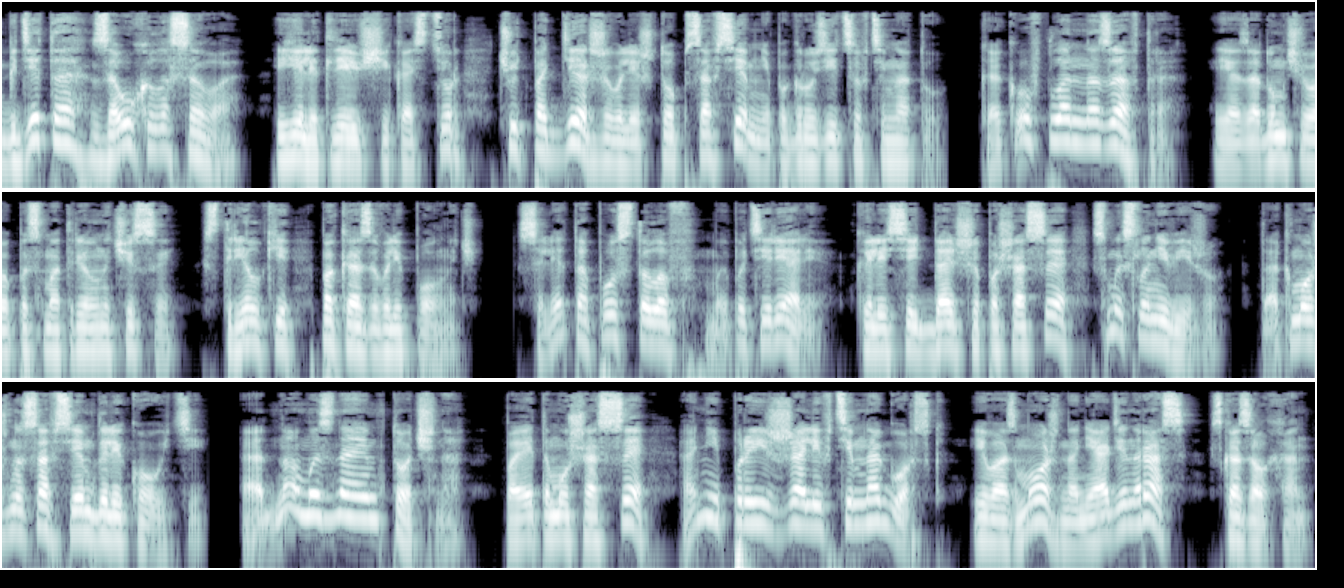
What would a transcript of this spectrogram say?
Где-то заухала сова, Еле тлеющий костер чуть поддерживали, чтоб совсем не погрузиться в темноту. Каков план на завтра? Я задумчиво посмотрел на часы. Стрелки показывали полночь. След апостолов мы потеряли. Колесить дальше по шоссе смысла не вижу. Так можно совсем далеко уйти. Одно мы знаем точно. По этому шоссе они проезжали в Темногорск. И, возможно, не один раз, сказал хан.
